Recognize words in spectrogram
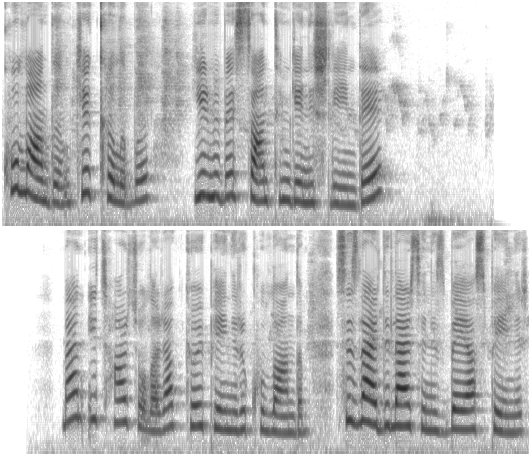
Kullandığım kek kalıbı 25 santim genişliğinde ben iç harç olarak köy peyniri kullandım. Sizler dilerseniz beyaz peynir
